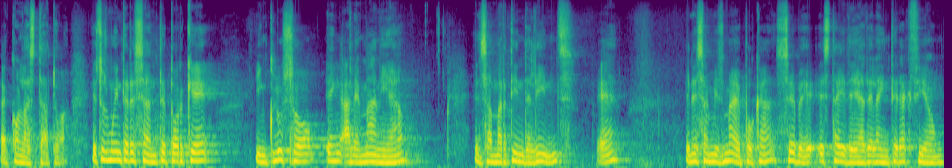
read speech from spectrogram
eh, con la estatua. Esto es muy interesante porque incluso en Alemania, en San Martín de Linz, ¿eh? En esa misma época se ve esta idea de la interacción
